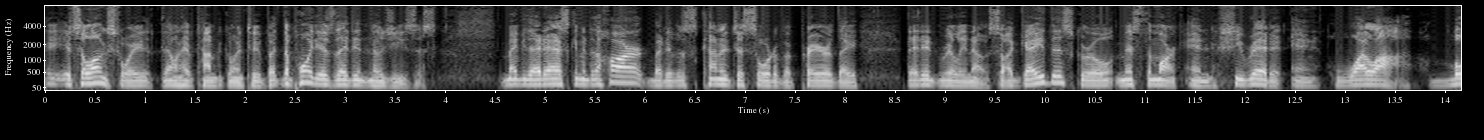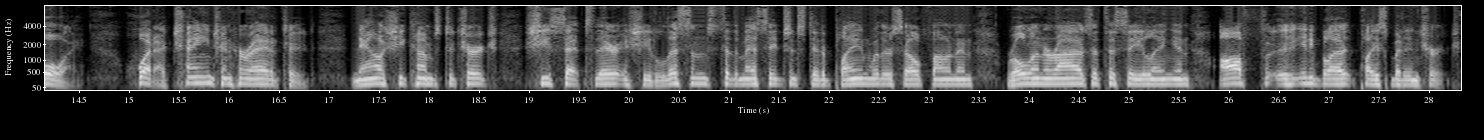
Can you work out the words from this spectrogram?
it's a long story. I don't have time to go into, but the point is they didn't know Jesus. Maybe they'd ask him into the heart, but it was kind of just sort of a prayer they they didn't really know. So I gave this girl Miss the Mark and she read it and voila, boy, what a change in her attitude. Now she comes to church she sits there and she listens to the message instead of playing with her cell phone and rolling her eyes at the ceiling and off uh, any place but in church.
